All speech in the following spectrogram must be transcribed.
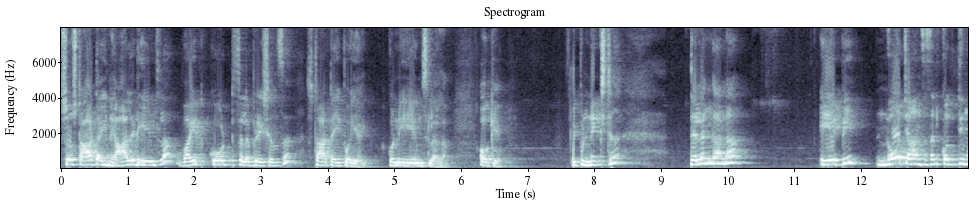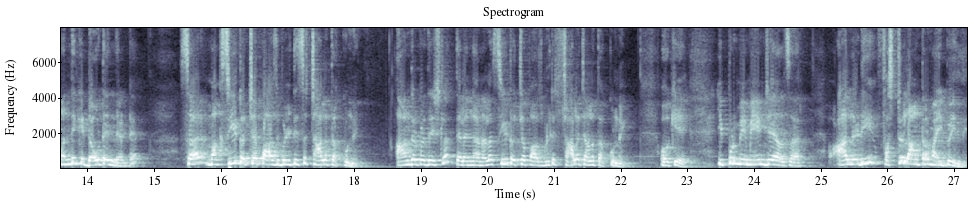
సో స్టార్ట్ అయినాయి. ఆల్రెడీ ఎయిమ్స్లో వైట్ కోట్ సెలబ్రేషన్స్ స్టార్ట్ అయిపోయాయి కొన్ని ఎయిమ్స్లలో ఓకే ఇప్పుడు next Telangana AP no chances అని కొద్ది మందికి డౌట్ ఏంటంటే సార్ మాకు సీట్ వచ్చే పాసిబిలిటీస్ చాలా తక్కువ ఉన్నాయి ఆంధ్రప్రదేశ్లో తెలంగాణలో సీట్ వచ్చే పాసిబిలిటీస్ చాలా చాలా తక్కువ ఉన్నాయి ఓకే ఇప్పుడు మేము ఏం చేయాలి sir already first long term అయిపోయింది.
